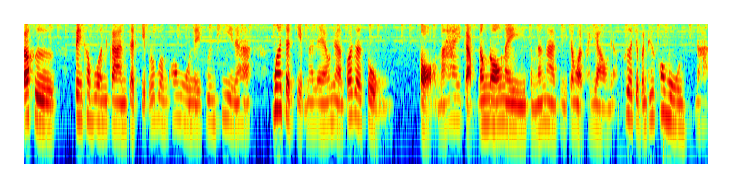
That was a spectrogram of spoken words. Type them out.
ก็คือเป็นขบวนการจัดเก็บรวบรวมข้อมูลในพื้นที่นะคะเมื่อจัดเก็บมาแล้วเนี่ยก็จะส่งต่อมาให้กับน้องๆในสำนักงานสถิติจังหวัดพะเยาเนี่ยเพื่อจะบันทึกข้อมูลนะคะ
